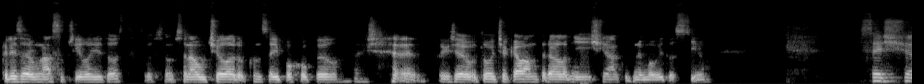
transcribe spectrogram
krize rovná se příležitost, to jsem se naučil a dokonce i pochopil, takže, takže od toho čekávám teda levnější nákup nemovitostí. No. Seš, uh,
